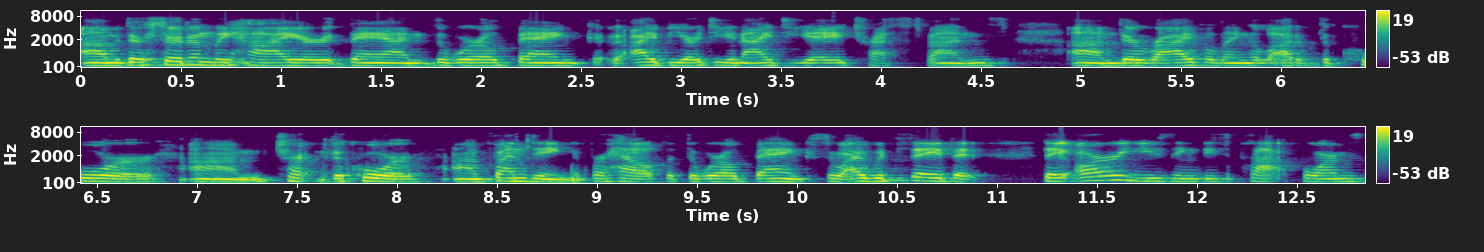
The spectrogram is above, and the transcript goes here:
Um, Um, they're certainly higher than the World Bank, IBRD, and IDA trust funds. Um, they're rivaling a lot of the core, um, tr- the core uh, funding for health at the World Bank. So I would say that they are using these platforms.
